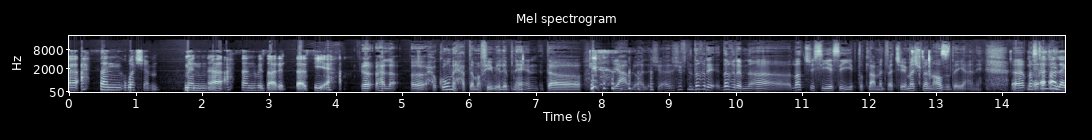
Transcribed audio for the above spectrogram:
أحسن وشم من أحسن وزارة سياحه هلا آه، حكومة حتى ما في بلبنان تا يعملوا هالاشياء شفت دغري دغري من آه، لطشه سياسية بتطلع من فتشي مش من قصدي يعني. بس خلينا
